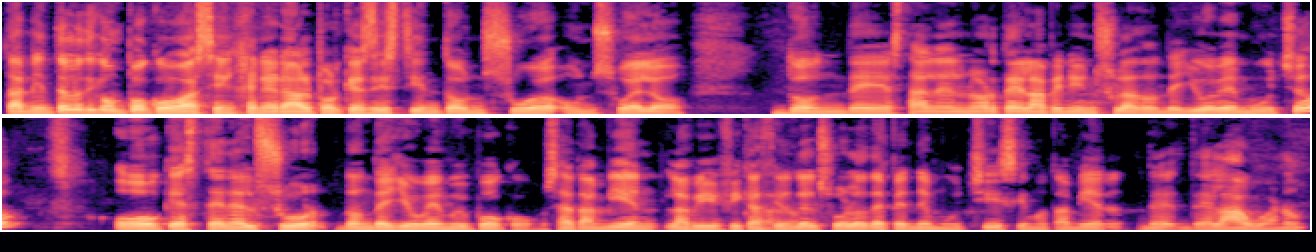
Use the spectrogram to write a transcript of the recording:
También te lo digo un poco así en general, porque es distinto un, un suelo donde está en el norte de la península, donde llueve mucho, o que esté en el sur, donde llueve muy poco. O sea, también la vivificación del suelo depende muchísimo también del agua, ¿no?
